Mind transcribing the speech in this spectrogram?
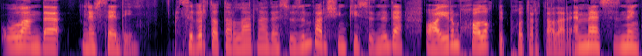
ул анда нәрсә ди себер татарларына да сүзем бар чөнки сезне дә айрым халык дип котырталар әмма сезнең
